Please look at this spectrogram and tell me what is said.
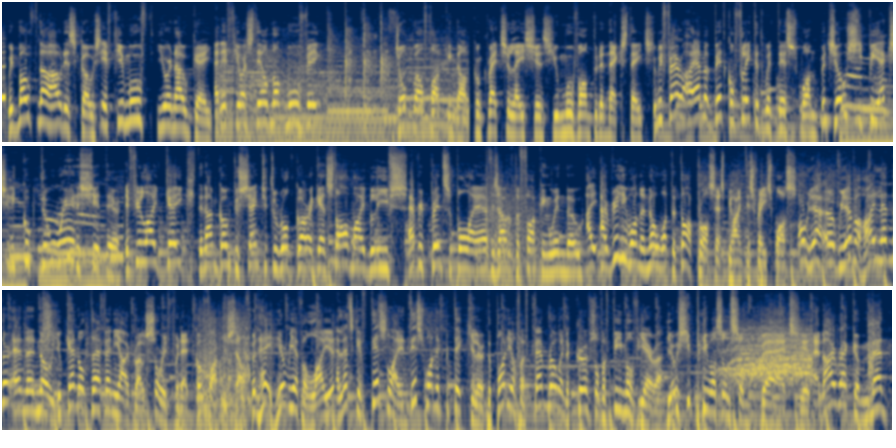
We both know how this goes. If you moved, you are now gay. And if you are still not moving, job well fucking done. Congratulations, you move on to the next stage. To be fair, I am a bit conflicted with this one. But Yoshi P actually cooked the weirdest shit there. If you like cake, then I'm going to send you to Hrothgar against all my beliefs. Every principle I have is out of the fucking window. I, I really want to know what the thought process behind this race was. Oh yeah, uh, we have a Highlander and uh, no, you cannot have any eyebrows. Sorry for that. Go fuck yourself. But hey, here we have a lion. And let's give this lion, this one in particular, the body of a Femroe and the curves of a female Viera. Yoshi P was on some bad shit. And I recommend...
